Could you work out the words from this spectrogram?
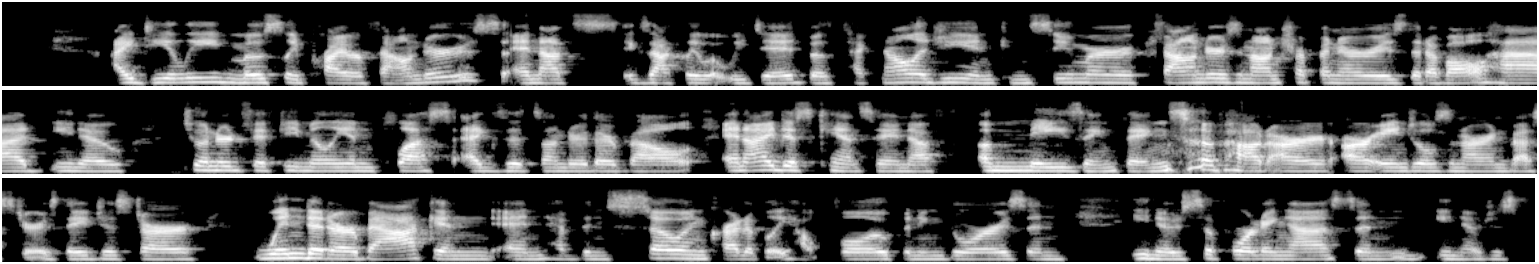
ideally mostly prior founders. And that's exactly what we did, both technology and consumer founders and entrepreneurs that have all had, you know, 250 million plus exits under their belt. And I just can't say enough amazing things about our, our angels and our investors. They just are wind at our back and and have been so incredibly helpful opening doors and you know supporting us and you know just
